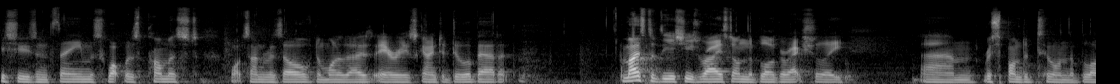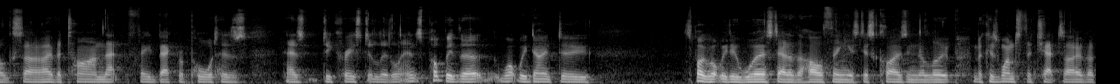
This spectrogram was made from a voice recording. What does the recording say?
issues and themes, what was promised, what's unresolved, and what are those areas going to do about it. Most of the issues raised on the blog are actually um, responded to on the blog. So over time, that feedback report has has decreased a little, and it's probably the what we don't do. It's probably what we do worst out of the whole thing is just closing the loop because once the chat's over,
